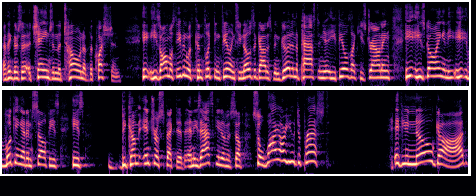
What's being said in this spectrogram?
I think there's a change in the tone of the question. He, he's almost, even with conflicting feelings, he knows that God has been good in the past and yet he feels like he's drowning. He, he's going and he, he, looking at himself, he's, he's become introspective and he's asking of himself, so why are you depressed? If you know God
